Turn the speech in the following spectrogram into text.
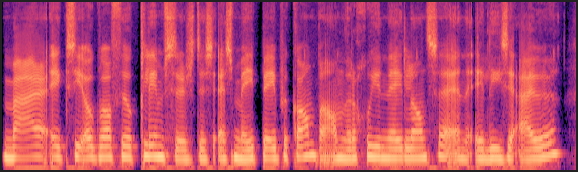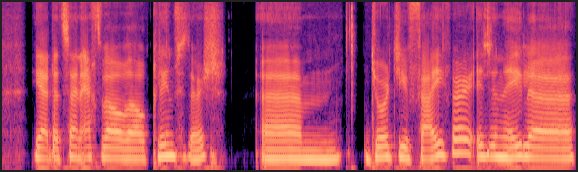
Maar ik zie ook wel veel klimsters. Dus Esmee Peperkamp, een andere goede Nederlandse. En Elise Uyen. Ja, dat zijn echt wel, wel klimsters. Um, Georgie Vijver is een hele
